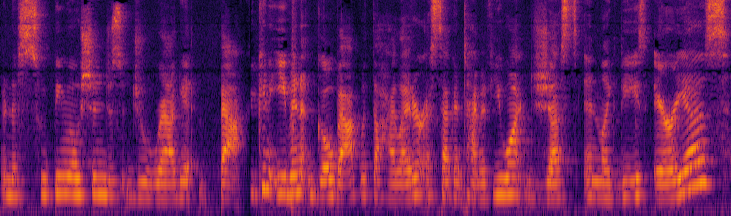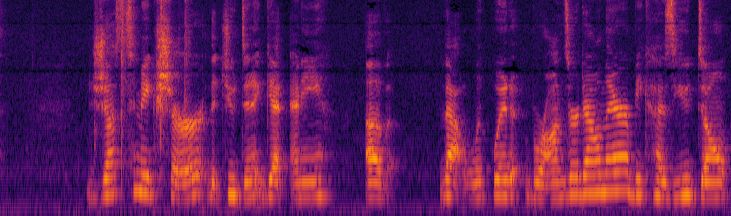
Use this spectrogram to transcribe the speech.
in a swooping motion, just drag it back. You can even go back with the highlighter a second time if you want just in like these areas just to make sure that you didn't get any of that liquid bronzer down there because you don't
